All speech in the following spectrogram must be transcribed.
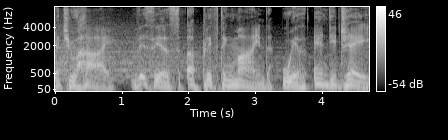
get you high. This is Uplifting Mind with Andy J.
